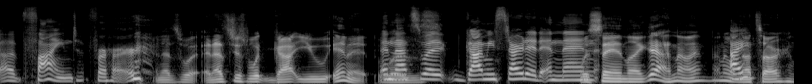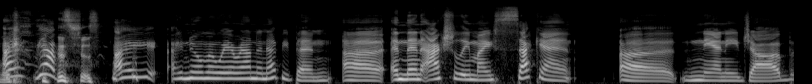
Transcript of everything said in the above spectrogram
a find for her. And that's what and that's just what got you in it. And that's what got me started. And then was saying like, yeah, no, I, I know what I- nuts are. Like, I- yeah. it's just I I know my way around an EpiPen. Uh, and then actually my second uh, nanny job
